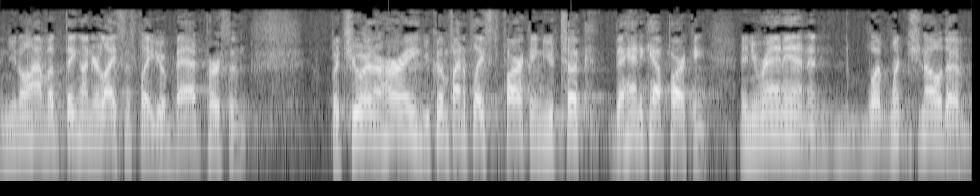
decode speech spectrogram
and you don't have a thing on your license plate. You're a bad person. But you were in a hurry, you couldn't find a place to park, and you took the handicap parking, and you ran in, and what, wouldn't you know, the,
